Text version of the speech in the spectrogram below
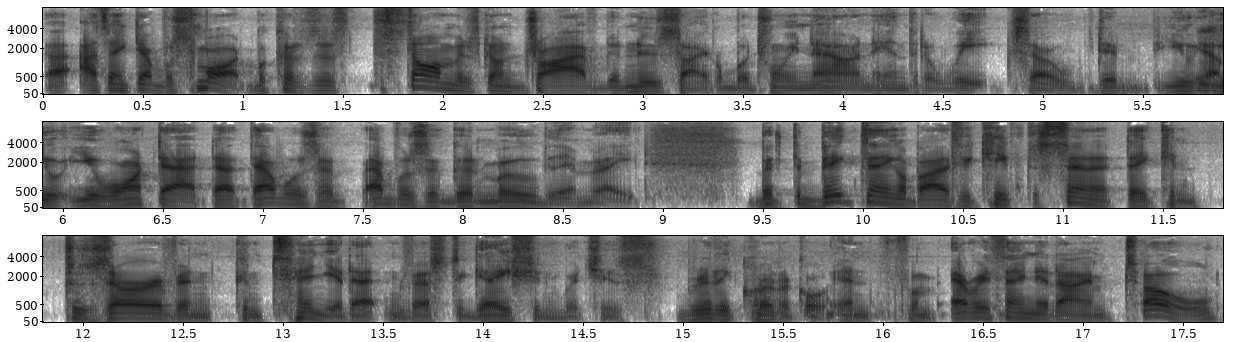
I think that was smart because this, the storm is going to drive the news cycle between now and the end of the week. So you, yep. you you want that? That that was a that was a good move they made. But the big thing about if you keep the Senate, they can preserve and continue that investigation, which is really critical. And from everything that I'm told,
